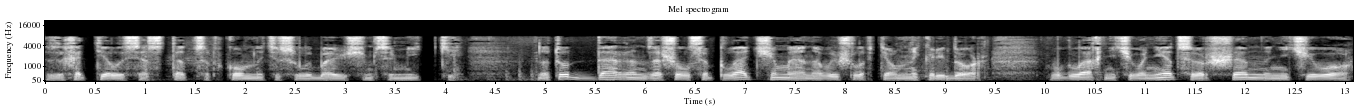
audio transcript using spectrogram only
захотелось остаться в комнате с улыбающимся Микки. Но тут Даррен зашелся плачем, и она вышла в темный коридор. В углах ничего нет, совершенно ничего.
